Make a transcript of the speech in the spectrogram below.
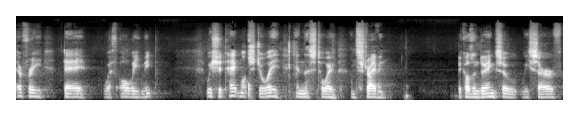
every day with all we meet. We should take much joy in this toil and striving. because in doing so we serve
